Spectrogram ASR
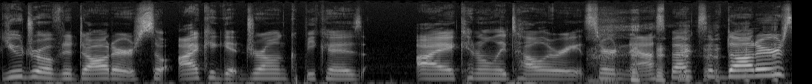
you drove to Daughters so I could get drunk because I can only tolerate certain aspects of Daughters.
